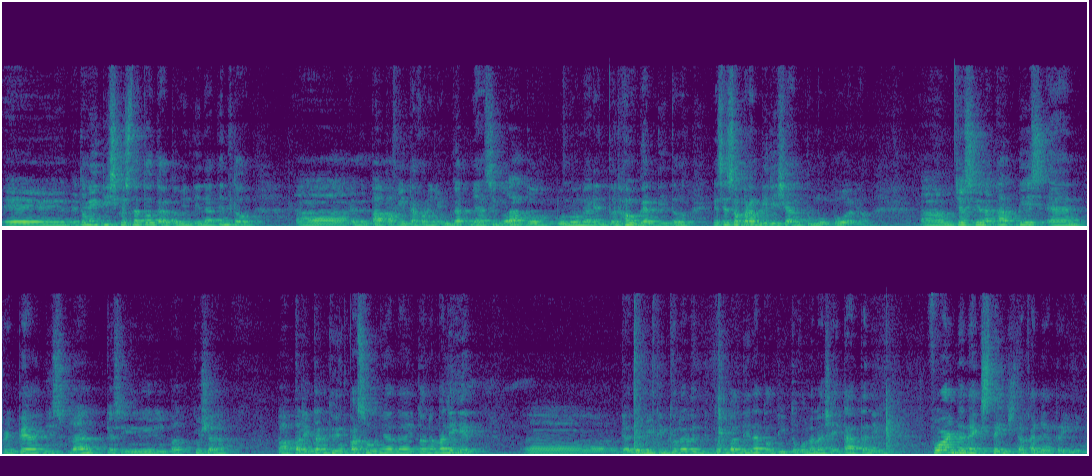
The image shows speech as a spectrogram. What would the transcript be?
And itong hibiscus na to, gagawin din natin to. Uh, and papakita ko rin yung ugat niya. Sigurado, puno na rin to ng ugat dito kasi sobrang bilis siyang tumubo. Ano? Um, just gonna cut this and prepare this plant kasi iriripat ko siya. Papalitan ko yung paso niya na ito na maliit uh, gagamitin ko na lang ditong balde na to, dito ko na lang siya itatanim for the next stage ng kanyang training.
